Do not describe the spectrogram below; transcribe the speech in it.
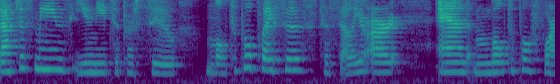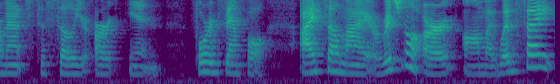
That just means you need to pursue multiple places to sell your art and multiple formats to sell your art in. For example, I sell my original art on my website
